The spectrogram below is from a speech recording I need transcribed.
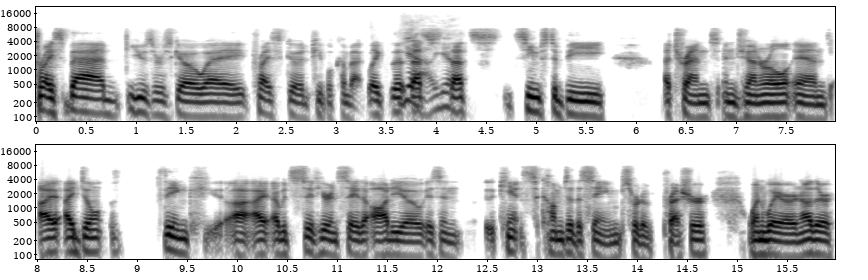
Price bad, users go away, price good, people come back. Like th- yeah, that's yeah. that's seems to be a trend in general, and I I don't think uh, I I would sit here and say that audio isn't can't succumb to the same sort of pressure one way or another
